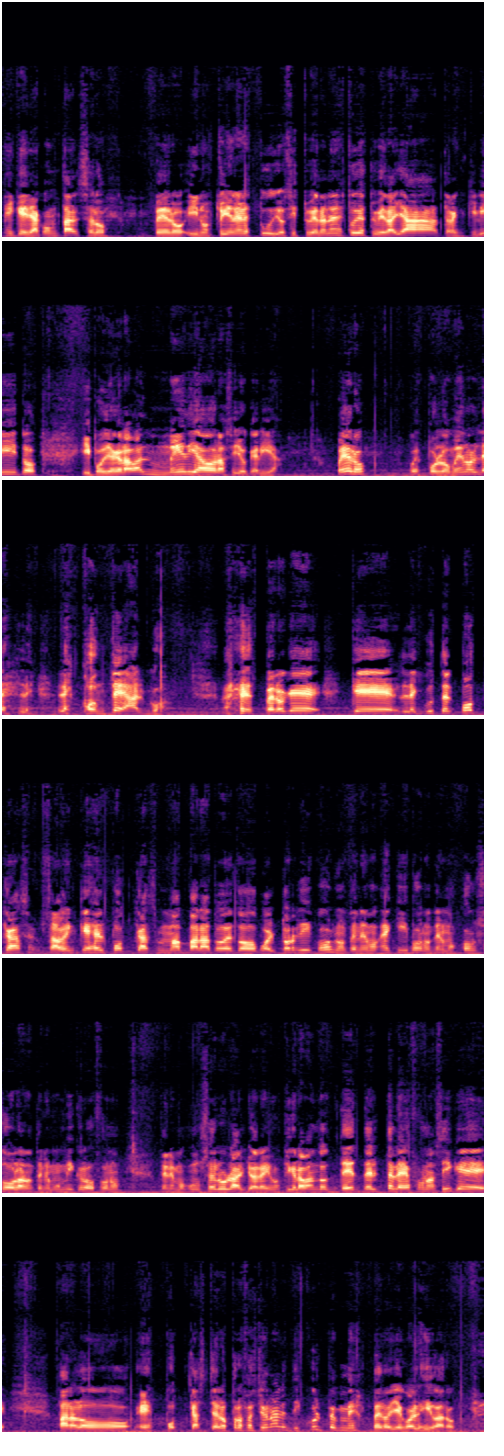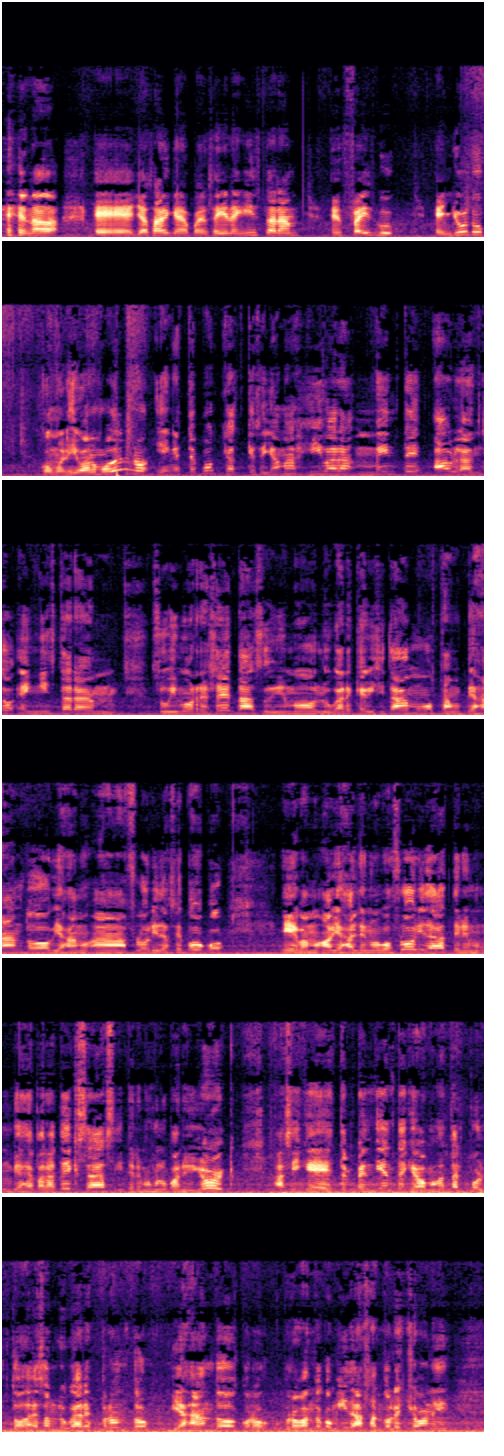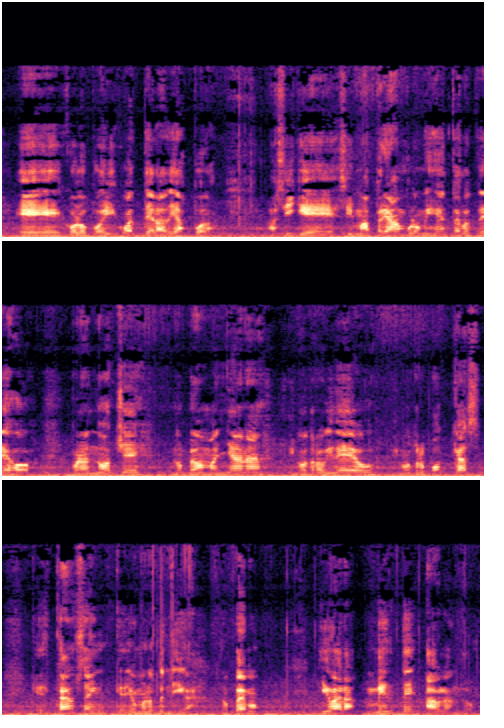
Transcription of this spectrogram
y quería contárselo, pero y no estoy en el estudio. Si estuviera en el estudio estuviera ya tranquilito y podía grabar media hora si yo quería. Pero, pues por lo menos les, les, les conté algo. Espero que, que les guste el podcast. Saben que es el podcast más barato de todo Puerto Rico. No tenemos equipo, no tenemos consola, no tenemos micrófono, tenemos un celular. Yo ahora mismo estoy grabando desde el teléfono, así que para los eh, podcasteros profesionales, discúlpenme, pero llegó el jíbaro. Nada, eh, ya saben que me pueden seguir en Instagram, en Facebook, en YouTube como el Jíbaro Moderno y en este podcast que se llama Jíbara Mente Hablando. En Instagram subimos recetas, subimos lugares que visitamos, estamos viajando, viajamos a Florida hace poco. Eh, vamos a viajar de nuevo a Florida, tenemos un viaje para Texas y tenemos uno para New York. Así que estén pendientes que vamos a estar por todos esos lugares pronto, viajando, probando comida, asando lechones eh, con los boricuas de la diáspora. Así que sin más preámbulos, mi gente, los dejo. Buenas noches, nos vemos mañana en otro video, en otro podcast. Que descansen, que Dios me los bendiga. Nos vemos. Ibara Mente Hablando.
